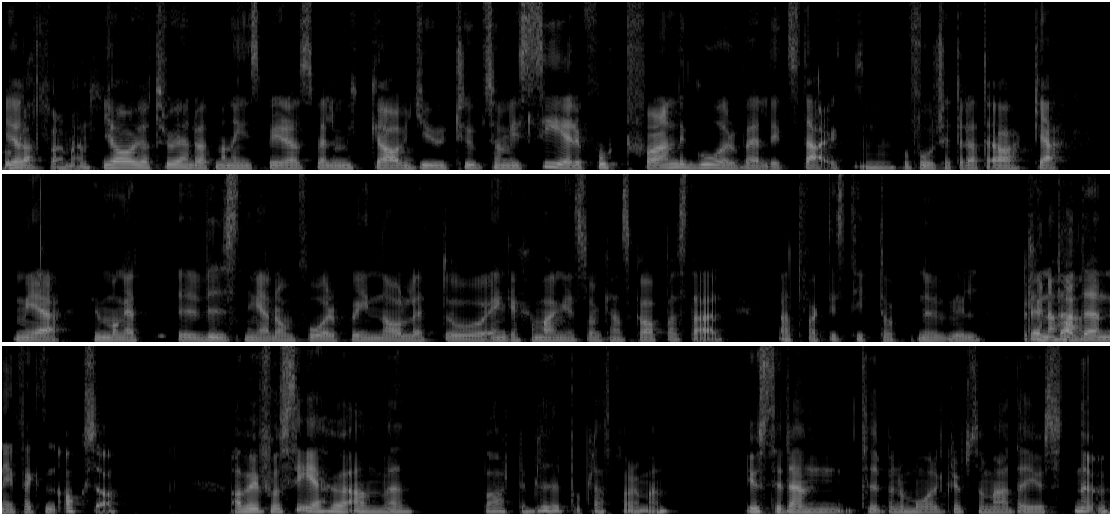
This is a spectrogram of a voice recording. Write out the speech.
på jag, plattformen. Ja, jag tror ändå att man har inspirerats väldigt mycket av Youtube som vi ser fortfarande går väldigt starkt mm. och fortsätter att öka med hur många visningar de får på innehållet och engagemanget som kan skapas där. Att faktiskt TikTok nu vill kunna ha den effekten också. Ja, vi får se hur användbart det blir på plattformen. Just i den typen av målgrupp som är där just nu.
